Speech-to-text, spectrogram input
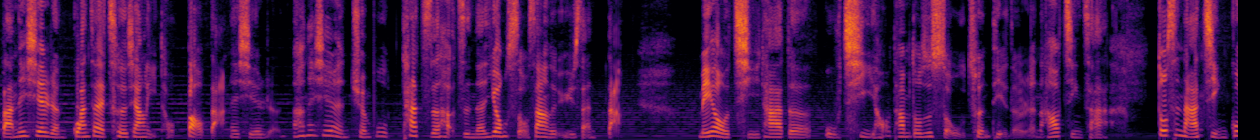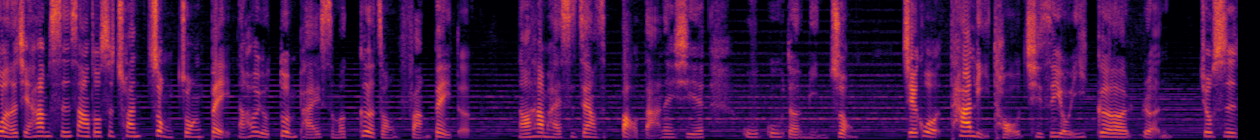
把那些人关在车厢里头暴打那些人，然后那些人全部他只好只能用手上的雨伞挡，没有其他的武器哈，他们都是手无寸铁的人，然后警察都是拿警棍，而且他们身上都是穿重装备，然后有盾牌什么各种防备的，然后他们还是这样子暴打那些无辜的民众，结果他里头其实有一个人。就是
